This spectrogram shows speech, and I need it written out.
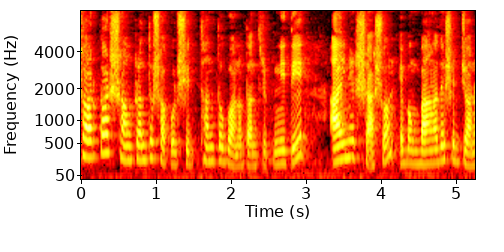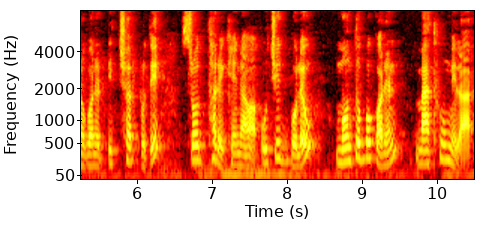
সরকার সংক্রান্ত সকল সিদ্ধান্ত, গণতান্ত্রিক নীতি আইনের শাসন এবং বাংলাদেশের জনগণের ইচ্ছার প্রতি শ্রদ্ধা রেখে নেওয়া উচিত বলেও মন্তব্য করেন ম্যাথু মিলার।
